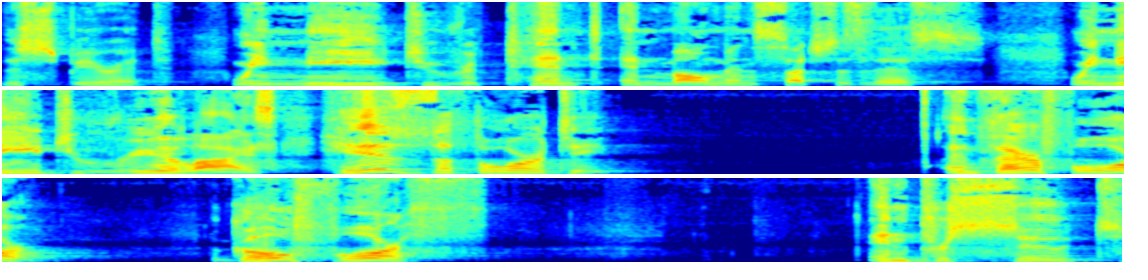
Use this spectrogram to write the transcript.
the Spirit. We need to repent in moments such as this. We need to realize His authority. And therefore, go forth in pursuit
